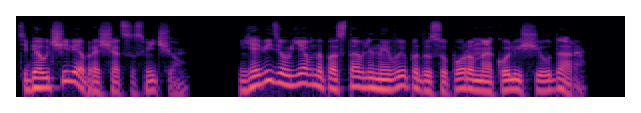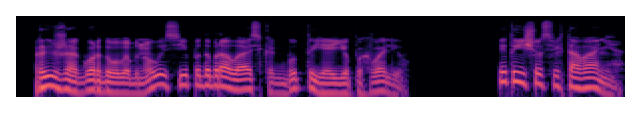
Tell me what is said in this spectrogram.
Тебя учили обращаться с мечом? Я видел явно поставленные выпады с упором на колющие удары. Рыжая гордо улыбнулась и подобралась, как будто я ее похвалил. Это еще с фехтования.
